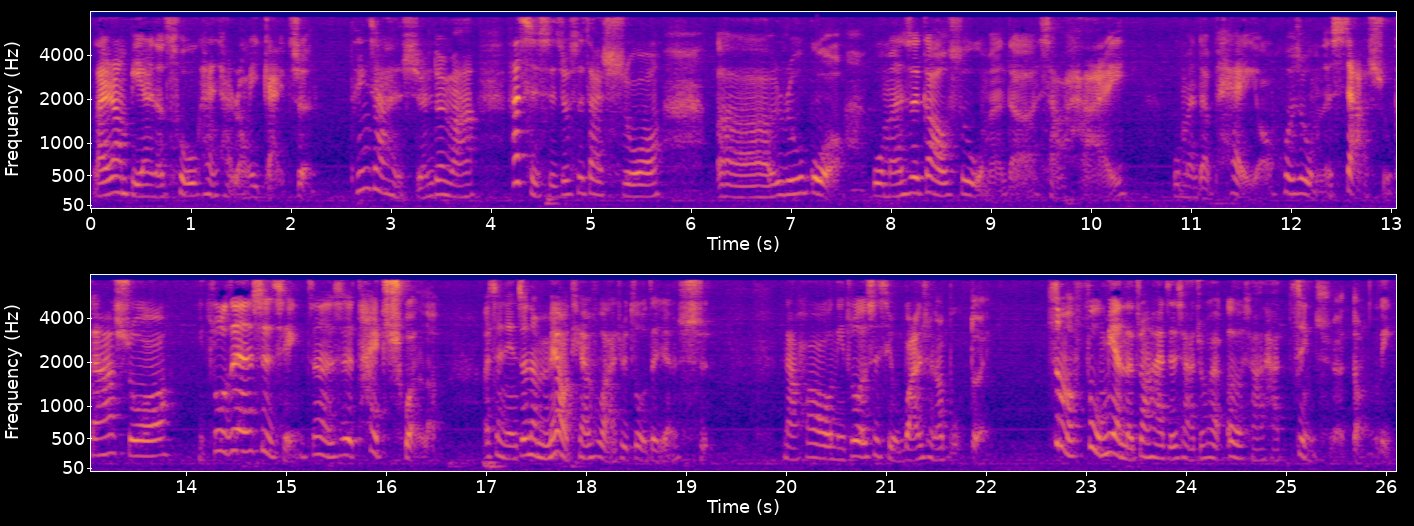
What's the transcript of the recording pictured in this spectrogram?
来让别人的错误看起来容易改正，听起来很玄，对吗？他其实就是在说。呃，如果我们是告诉我们的小孩、我们的配偶或者是我们的下属，跟他说，你做这件事情真的是太蠢了，而且你真的没有天赋来去做这件事，然后你做的事情完全都不对，这么负面的状态之下，就会扼杀他进取的动力。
